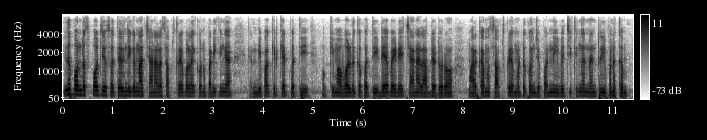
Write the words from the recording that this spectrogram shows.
இது போன்ற ஸ்போர்ட்ஸ் நியூஸை தெரிஞ்சுக்கணும்னா சேனலை சப்ஸ்கிரைப் லைக் ஒன்று படிக்குங்க. கண்டிப்பாக கிரிக்கெட் பற்றி முக்கியமாக வேர்ல்டு கப் பற்றி day by day channel update வரும். மறக்காமல் சப்ஸ்கிரைப் மட்டும் கொஞ்சம் பண்ணி வச்சுக்கோங்க. நன்றி வணக்கம்.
